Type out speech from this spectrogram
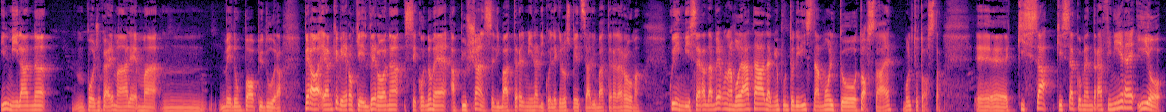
Il Milan mm, può giocare male, ma mh, mm, vedo un po' più dura. Però è anche vero che il Verona, secondo me, ha più chance di battere il Milan di quelle che lo Spezia ha di battere la Roma. Quindi sarà davvero una volata, dal mio punto di vista, molto tosta, eh? molto tosta. Eh, chissà, chissà come andrà a finire. Io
